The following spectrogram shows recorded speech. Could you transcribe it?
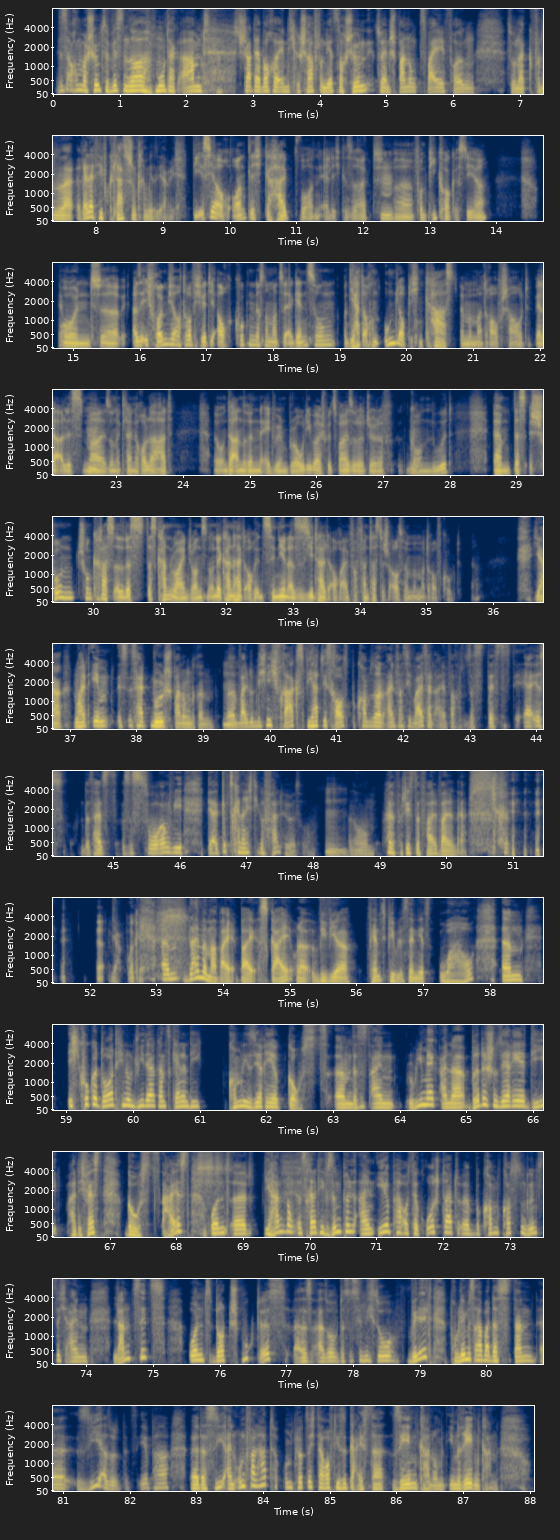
es ist auch immer schön zu wissen, so Montagabend, Start der Woche endlich geschafft und jetzt noch schön zur Entspannung zwei Folgen so einer, von so einer relativ klassischen Krimiserie. Die ist ja auch ordentlich gehypt worden, ehrlich gesagt. Mhm. Äh, von Peacock ist die ja. Ja. Und äh, also ich freue mich auch drauf. Ich werde die auch gucken, das nochmal zur Ergänzung. Und die hat auch einen unglaublichen Cast, wenn man mal drauf schaut, wer da alles mhm. mal so eine kleine Rolle hat. Äh, unter anderem Adrian Brody beispielsweise oder Joseph mhm. Gordon-Lewitt. Ähm, das ist schon, schon krass. Also das, das kann Ryan Johnson und er kann halt auch inszenieren. Also sieht halt auch einfach fantastisch aus, wenn man mal drauf guckt. Ja. Ja, nur halt eben, es ist halt null Spannung drin, ne? mhm. weil du dich nicht fragst, wie hat sie es rausbekommen, sondern einfach, sie weiß halt einfach, dass, dass, dass er ist. Das heißt, es ist so irgendwie, da gibt es keine richtige Fallhöhe so. Mhm. Also, verstehst du Fall, weil, ne. Ja, ja. Okay. Ähm, bleiben wir mal bei, bei Sky oder wie wir Fancy People es nennen jetzt wow. Ähm, ich gucke dort hin und wieder ganz gerne die Comedy-Serie Ghosts. Ähm, das ist ein Remake einer britischen Serie, die, halte ich fest, Ghosts heißt. Und äh, die Handlung ist relativ simpel. Ein Ehepaar aus der Großstadt äh, bekommt kostengünstig einen Landsitz und dort spukt es. Also, also das ist nicht so wild. Problem ist aber, dass dann äh, sie, also das Ehepaar, äh, dass sie einen Unfall hat und plötzlich darauf diese Geister sehen kann und mit ihnen reden kann.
